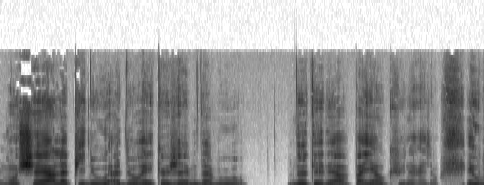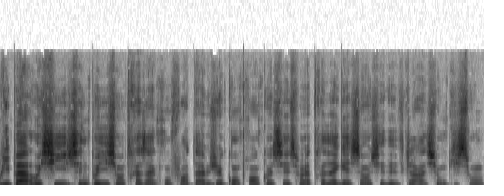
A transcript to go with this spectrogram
mon cher Lapinou adoré que j'aime d'amour. Ne t'énerve pas, il n'y a aucune raison. Et oublie pas aussi, c'est une position très inconfortable. Je comprends que c'est soit très agaçant, c'est des déclarations qui sont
